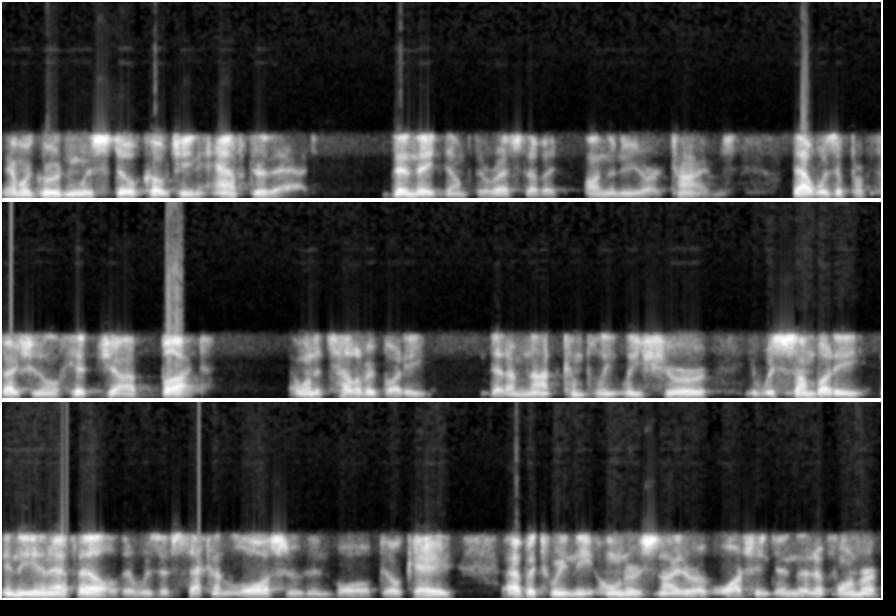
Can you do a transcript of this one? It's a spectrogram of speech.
and when Gruden was still coaching after that, then they dumped the rest of it on the New York Times. That was a professional hit job, but I want to tell everybody that I'm not completely sure it was somebody in the NFL. There was a second lawsuit involved, okay? Uh, between the owner Snyder of Washington and a former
